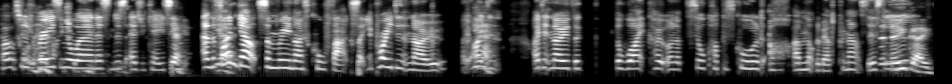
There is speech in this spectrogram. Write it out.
That's Just raising awareness and just educating, Yeah, and yeah. finding out some really nice, cool facts that you probably didn't know. Like, I didn't. I didn't know the the white coat on a seal pup is called. Oh, I'm not gonna be able to pronounce this. The lanugo.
